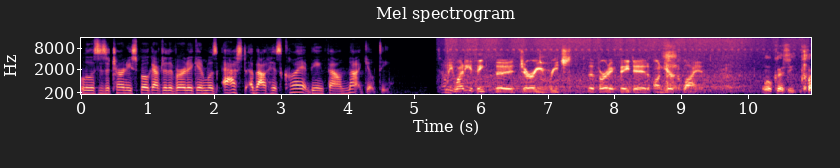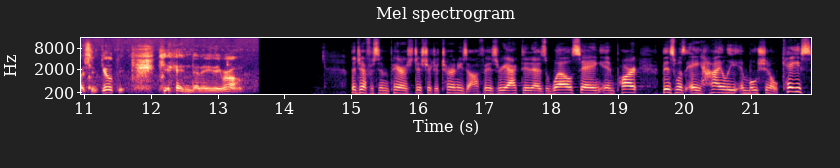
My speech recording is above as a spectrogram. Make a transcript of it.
Lewis's attorney spoke after the verdict and was asked about his client being found not guilty. Tell me, why do you think the jury reached the verdict they did on your client? Well, because he wasn't guilty. He hadn't done anything wrong. The Jefferson Parish District Attorney's Office reacted as well, saying in part, this was a highly emotional case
